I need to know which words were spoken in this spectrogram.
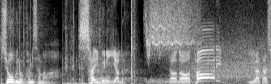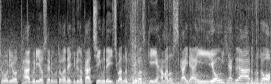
勝負の神様は細部に宿る。その通り。岩田勝利を手繰り寄せることができるのかチームで一番の車好き浜のスカイライン 400R こと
